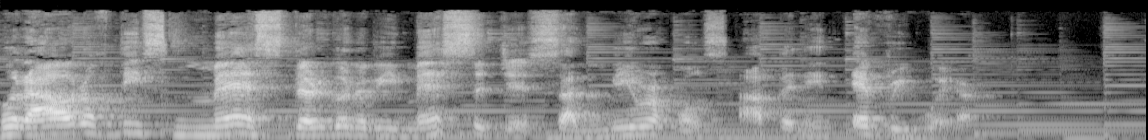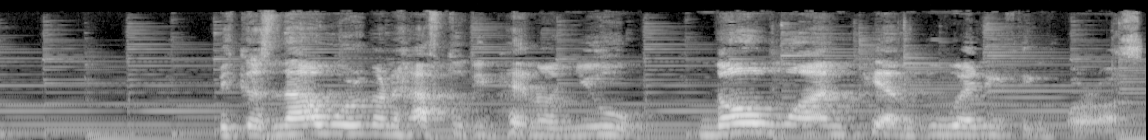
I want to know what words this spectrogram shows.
But out of this mess, there are going to be messages and miracles happening everywhere. Because now we're going to have to depend on you. No one can do anything for us.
